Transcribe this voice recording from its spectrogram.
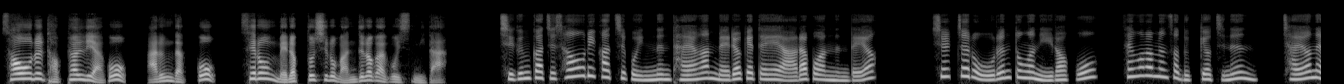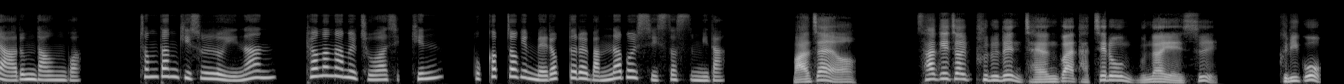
서울을 더 편리하고 아름답고 새로운 매력 도시로 만들어가고 있습니다. 지금까지 서울이 가지고 있는 다양한 매력에 대해 알아보았는데요. 실제로 오랜 동안 일하고 생활하면서 느껴지는 자연의 아름다움과 첨단 기술로 인한 편안함을 조화시킨 복합적인 매력들을 만나볼 수 있었습니다. 맞아요. 사계절 푸르른 자연과 다채로운 문화예술, 그리고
